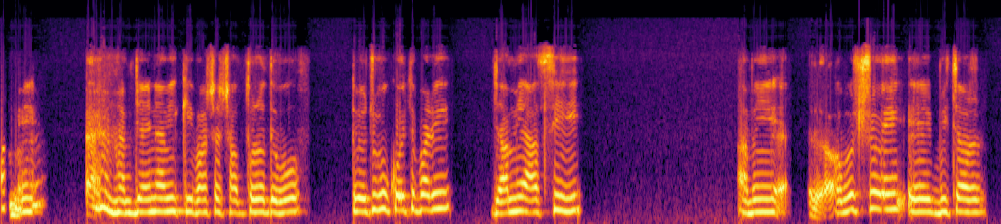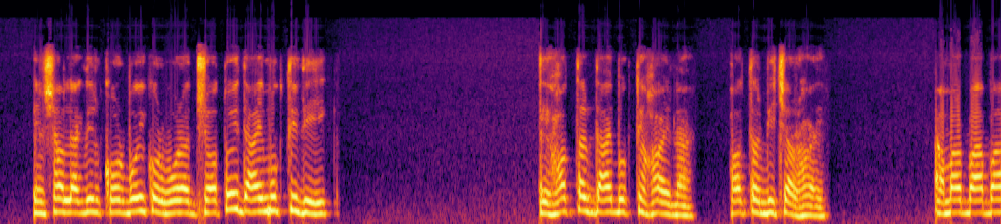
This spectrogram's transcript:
আমি আমি জানি না আমি কি ভাষা সান্ত্বনা দেবো। তো এটুকু কইতে পারি যে আমি আছি। আমি অবশ্যই এই বিচার ইনশাল্লাহ একদিন করবই করব। ওরা যতই দায় মুক্তি দিক, এই হত্যার দায় মুক্তি হয় না, হত্যার বিচার হয়। আমার বাবা,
